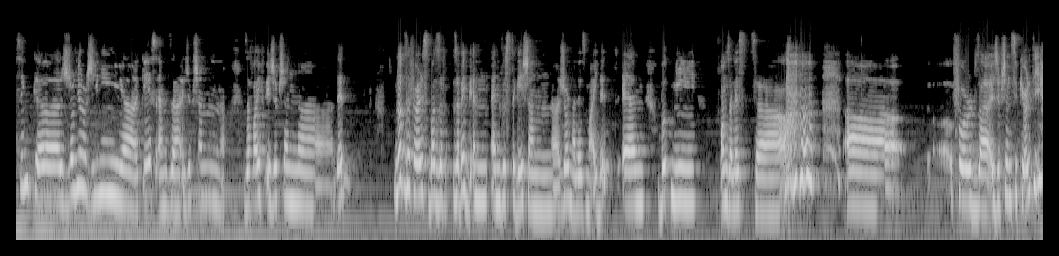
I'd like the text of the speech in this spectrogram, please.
I think uh, Giulio uh, case and the Egyptian, the five Egyptian uh, dead. Not the first, but the, the big in, investigation uh, journalism I did and put me on the list uh, uh, for the Egyptian security,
